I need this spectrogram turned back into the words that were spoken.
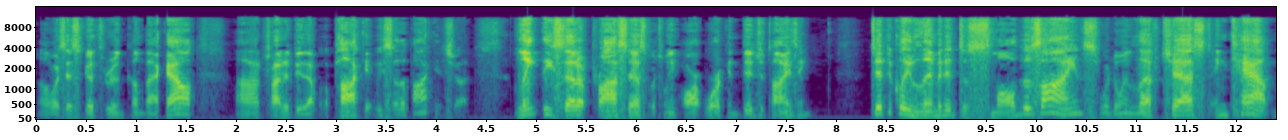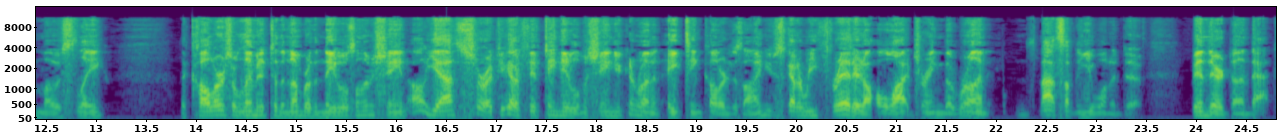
In other words, it has to go through and come back out. Uh, try to do that with a pocket. We sew the pocket shut. Lengthy setup process between artwork and digitizing. Typically limited to small designs. We're doing left chest and cap mostly. The colors are limited to the number of the needles on the machine. Oh yeah, sure. If you got a 15 needle machine, you can run an 18 color design. You just got to rethread it a whole lot during the run. It's not something you want to do. Been there, done that.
